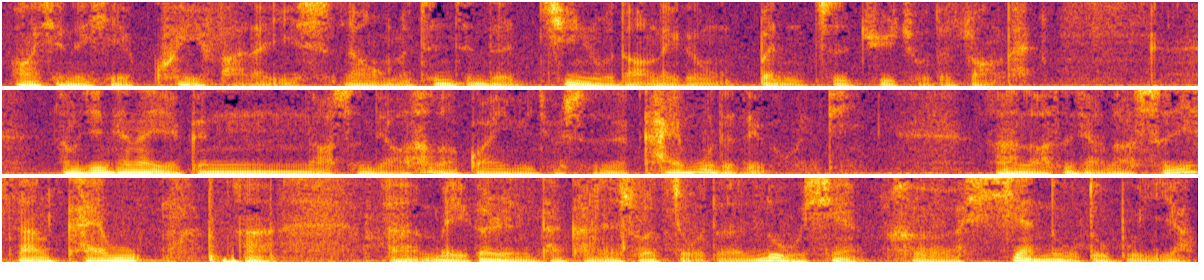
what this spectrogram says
放下那些匮乏的意识，让我们真正的进入到那种本质具足的状态。那么今天呢，也跟老师聊到了关于就是开悟的这个问题。啊，老师讲到，实际上开悟啊，呃，每个人他可能所走的路线和线路都不一样。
